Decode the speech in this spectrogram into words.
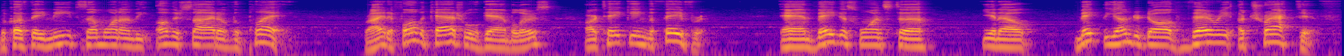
because they need someone on the other side of the play, right? If all the casual gamblers are taking the favorite and Vegas wants to, you know, make the underdog very attractive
